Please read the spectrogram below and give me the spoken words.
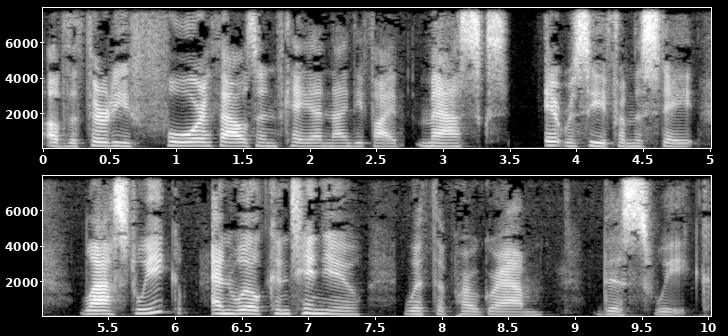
of the 34,000 KN95 masks it received from the state last week and we'll continue with the program this week.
